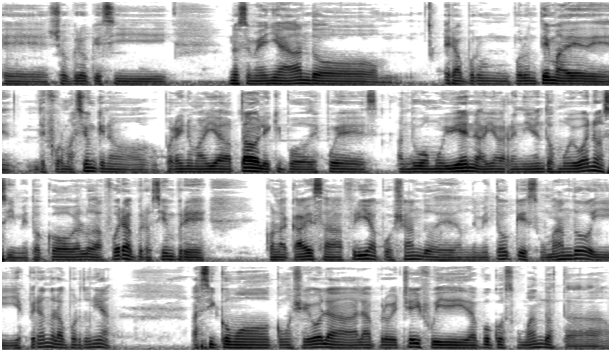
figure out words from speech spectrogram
eh, yo creo que si no se me venía dando era por un, por un tema de, de- de formación que no, por ahí no me había adaptado. El equipo después anduvo muy bien, había rendimientos muy buenos y me tocó verlo de afuera, pero siempre con la cabeza fría, apoyando desde donde me toque, sumando y esperando la oportunidad. Así como, como llegó la, la aproveché y fui de a poco sumando hasta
